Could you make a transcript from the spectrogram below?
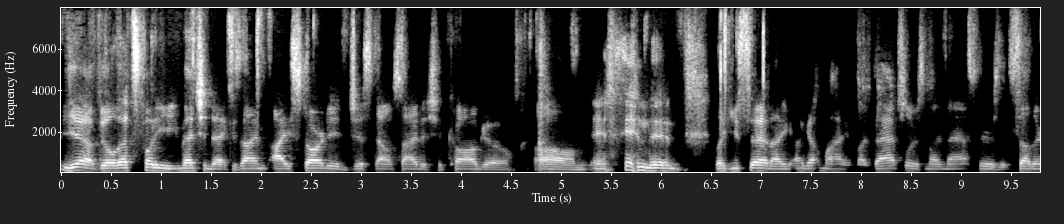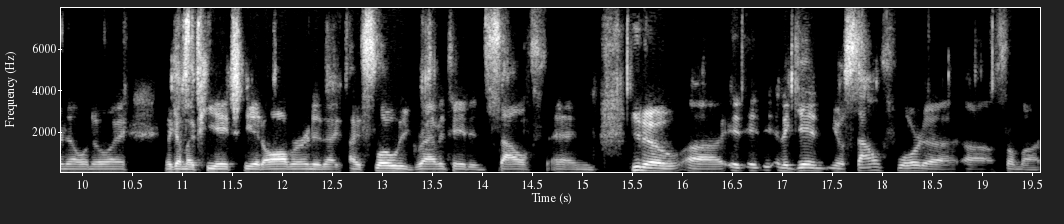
Yeah, Bill, that's funny you mentioned that because I'm I started just outside of Chicago, um, and and then like you said, I, I got my my bachelor's, my master's at Southern Illinois. I got my PhD at Auburn, and I, I slowly gravitated south. And you know, uh, it, it, and again, you know, South Florida uh, from a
